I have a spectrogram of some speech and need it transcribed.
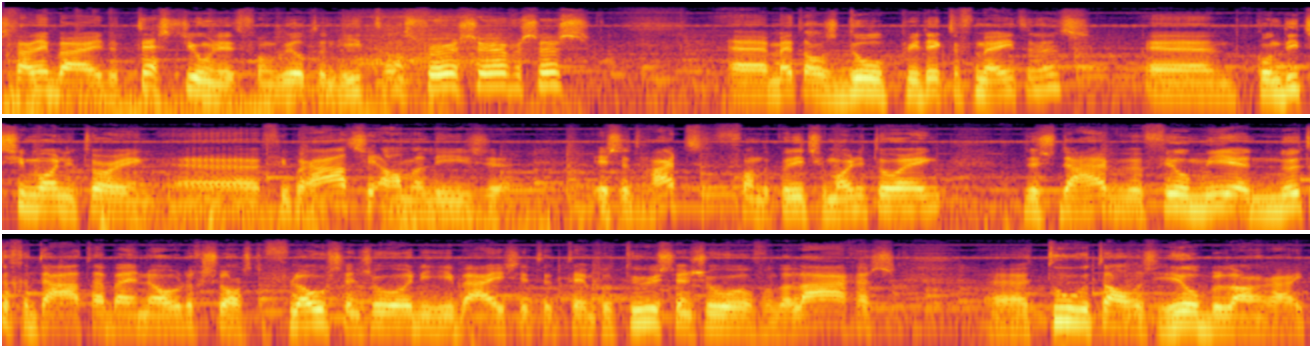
We staan hier bij de testunit van Wilton Heat Transfer Services. Uh, met als doel predictive maintenance. En conditiemonitoring, uh, vibratieanalyse is het hart van de conditiemonitoring. Dus daar hebben we veel meer nuttige data bij nodig, zoals de flow-sensoren die hierbij zitten, temperatuursensoren van de lagers. Uh, toerental is heel belangrijk.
